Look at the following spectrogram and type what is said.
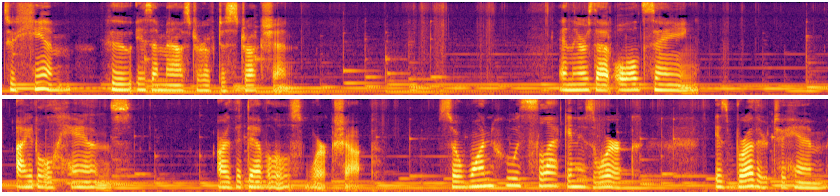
to him who is a master of destruction. And there's that old saying idle hands are the devil's workshop. So one who is slack in his work is brother to him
